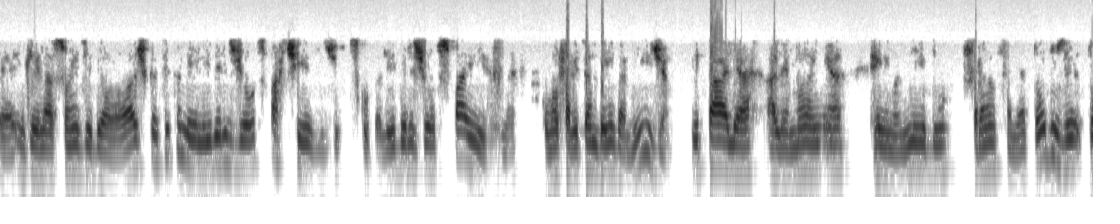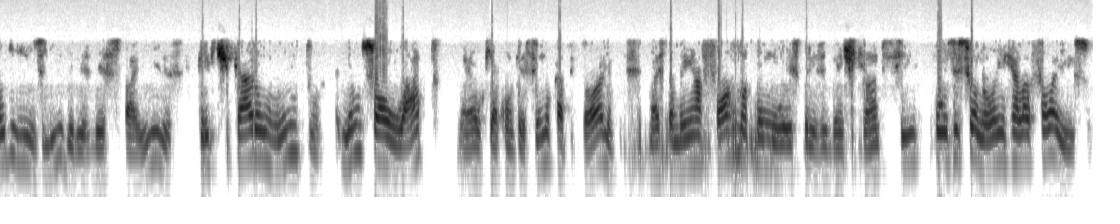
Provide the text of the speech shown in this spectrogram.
é, inclinações ideológicas e também líderes de outros partidos, de, desculpa, líderes de outros países, né? Como eu falei também da mídia, Itália, Alemanha, Reino Unido, França, né? Todos todos os líderes desses países criticaram muito não só o ato né, o que aconteceu no Capitólio, mas também a forma como o ex-presidente Trump se posicionou em relação a isso.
